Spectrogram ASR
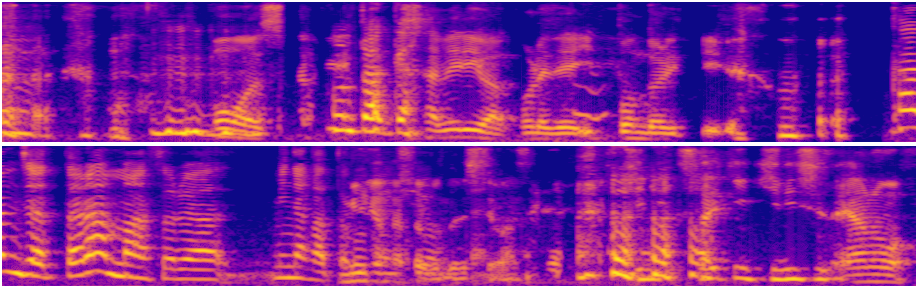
うんもう 本当はか喋りはこれで一本取りっていう。噛んじゃったら、まあ、それは見なかったことにしていなま。す。最近気にしない。あの、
